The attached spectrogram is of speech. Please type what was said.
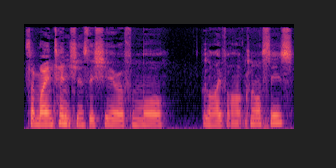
So my intentions this year are for more live art classes,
